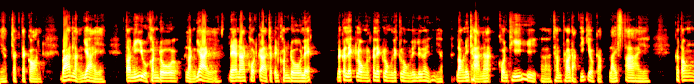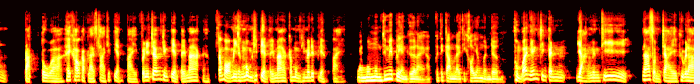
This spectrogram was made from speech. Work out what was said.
เงี้ยครับจากแต่ก่อนบ้านหลังใหญ่ ตอนนี้อยู่คอนโดหลังใหญ่ ในอนาคตก็อาจจะเป็นคอนโดเล็ก แล้วก็เล็กลงแล้วก็เล็กลงเล็กลงเรื่อยๆอย่างเงี้ยครับเราในฐานะคนที่ทำ product ที่เกี่ยวกับไลฟ์สไตล์ก็ต้องปรับตัวให้เข้ากับไลฟ์สไตล์ที่เปลี่ยนไปเฟอร์นิเจอร์จริงเปลี่ยนไปมากนะครับต้องบอกว่ามีทั้งมุมที่เปลี่ยนไปมากกับมุมที่ไม่ได้เปลี่ยนไป อย่างมุมมุมที่ไม่เปลี่ยนคืออะไรครับ พฤติกรรมอะไรที่เขายังเหมือนเดิม ผมว่าอันนี้จริงๆเป็นอย่างหนึ่งที่น่าสนใจคือเวลา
